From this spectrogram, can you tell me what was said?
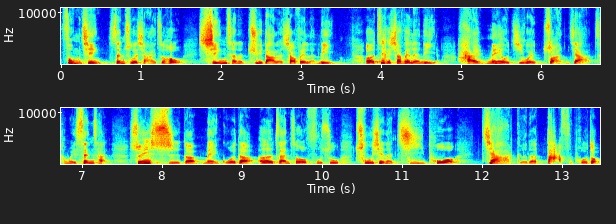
父母亲生出了小孩之后，形成了巨大的消费能力。而这个消费能力还没有机会转嫁成为生产，所以使得美国的二战之后复苏出现了几波价格的大幅波动。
